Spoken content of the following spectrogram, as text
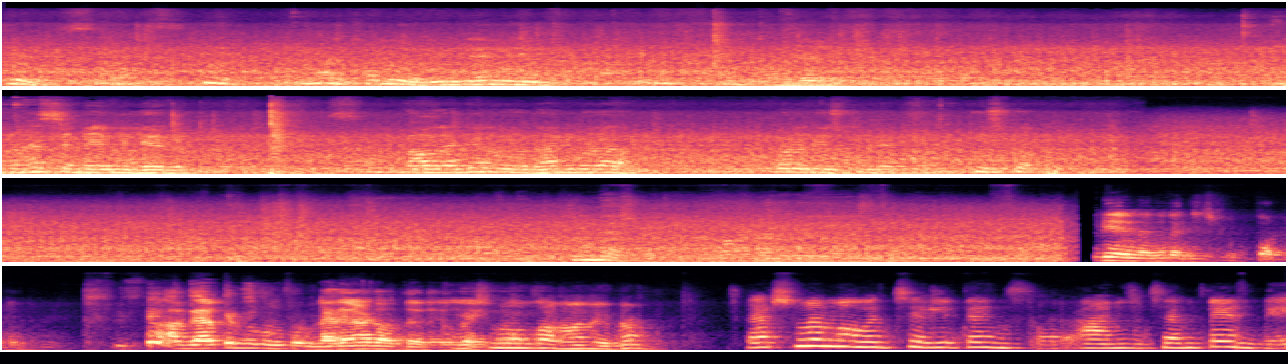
చూడు. చదువు దీంట్లో రహస్యం ఏమీ లేదు. కావాలంటే నువ్వు దాన్ని కూడా కూడా తీసుకుంటే తీసుకో. లక్ష్మమ్మ రాలేదా లక్ష్మమ్మ వచ్చి వెళ్ళిపోయింది సార్. ఆమె చనిపోయింది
